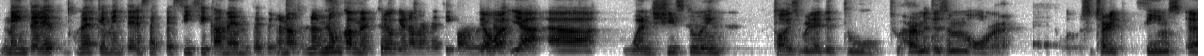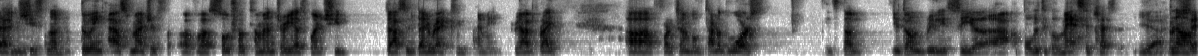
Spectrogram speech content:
me interesa, no es que me interesa específicamente, pero no, no- nunca me, creo que no me metí con. Yeah, la- well, yeah. Uh, when she's doing toys related to to hermetism or esoteric themes, uh, Mhm. she's not doing as much of, of a social commentary as when she does it directly. I mean, real- right? Uh, for example, Tarot Wars, it's not. You don't really see a, a political message as Yeah. per No, se.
